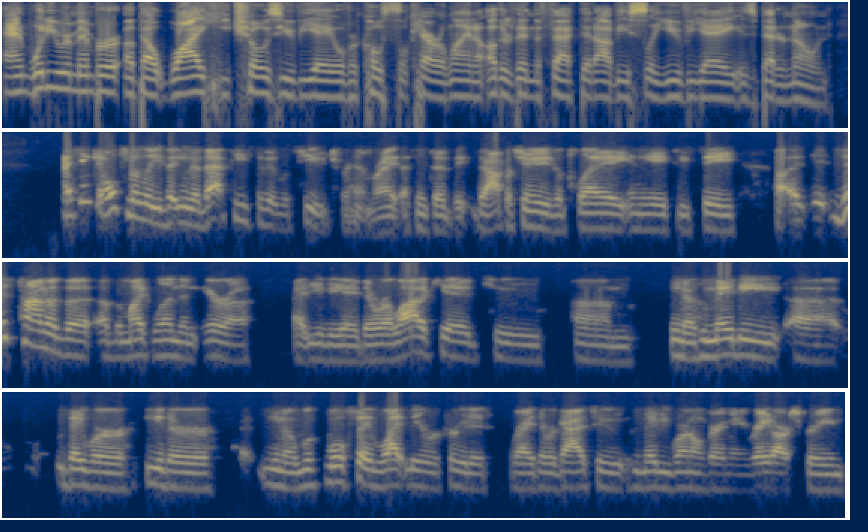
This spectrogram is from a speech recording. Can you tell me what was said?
And what do you remember about why he chose UVA over Coastal Carolina, other than the fact that obviously UVA is better known? I think ultimately that you know that piece of it was huge for him, right? I think that the, the opportunity to play in the ACC uh, it, this time of the of the Mike London era at UVA, there were a lot of kids who um, you know who maybe uh, they were either you know we'll, say lightly recruited, right? There were guys who who maybe weren't on very many radar screens.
